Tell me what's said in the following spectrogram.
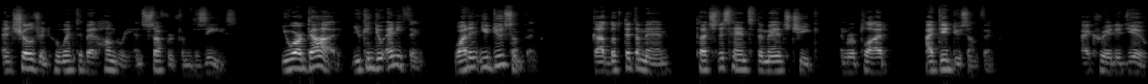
and children who went to bed hungry and suffered from disease. You are God. You can do anything. Why didn't you do something? God looked at the man, touched his hand to the man's cheek, and replied, I did do something. I created you.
